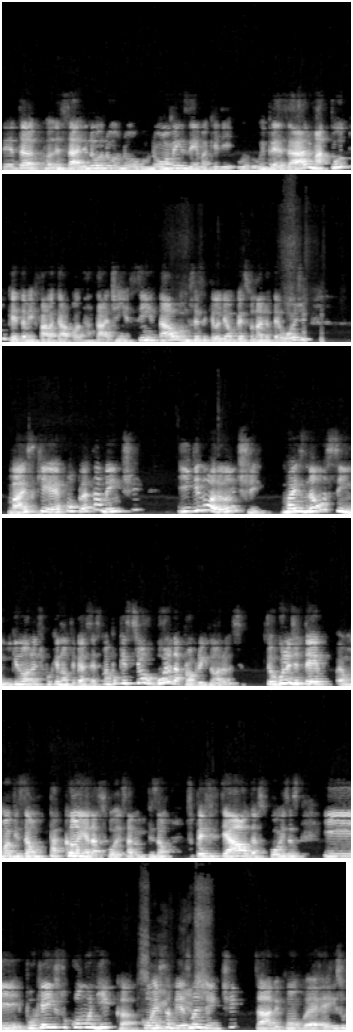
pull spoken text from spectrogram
Tenta começar ali no, no, no, no homem-zema, aquele, o, o empresário, Matuto, que ele também fala aquela voz ratadinha assim e tal, não sei se aquilo ali é um personagem até hoje, mas que é completamente ignorante, mas não assim, ignorante porque não teve acesso, mas porque se orgulha da própria ignorância. Se orgulha de ter uma visão tacanha das coisas, sabe? Uma visão superficial das coisas, e porque isso comunica com Sim, essa mesma isso. gente, sabe? Com, é, é, isso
